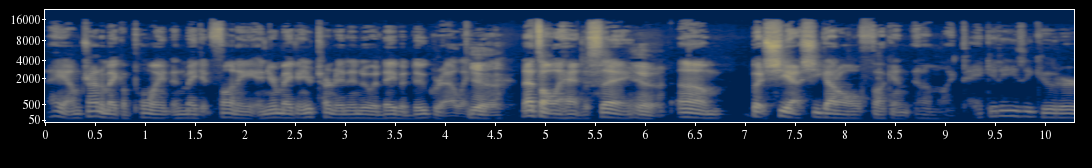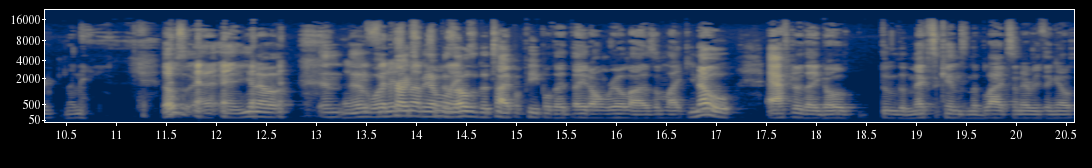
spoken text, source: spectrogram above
"Hey, I'm trying to make a point and make it funny, and you're making you're turning it into a David Duke rally." Yeah, That's all I had to say. yeah. Um, but she, yeah, she got all fucking, and I'm like, "Take it easy, Cooter." Let me. Those and, and you know, and, and what cracks me up is those are the type of people that they don't realize. I'm like, you know, after they go through the Mexicans and the blacks and everything else,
